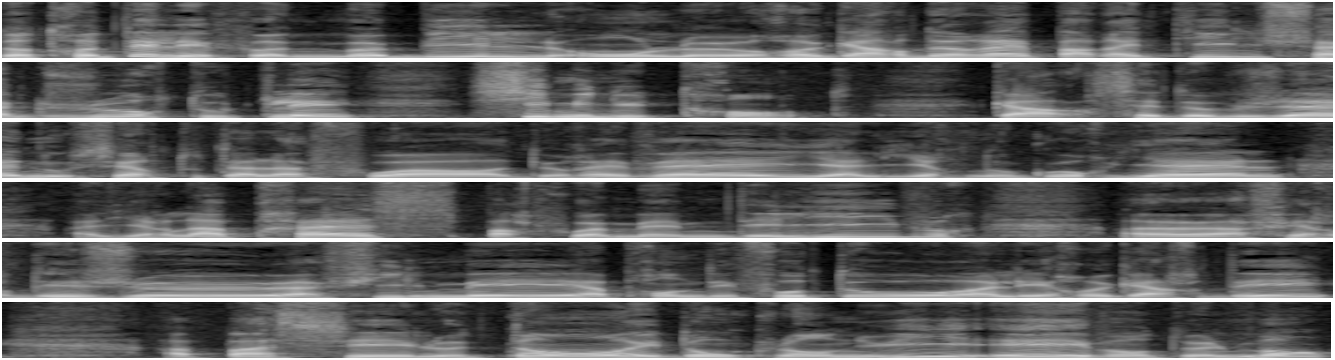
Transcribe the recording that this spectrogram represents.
Notre téléphone mobile, on le regarderait, paraît-il, chaque jour, toutes les 6 minutes 30 car cet objet nous sert tout à la fois de réveil, à lire nos courriels, à lire la presse, parfois même des livres, euh, à faire des jeux, à filmer, à prendre des photos, à les regarder, à passer le temps et donc l'ennui et éventuellement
